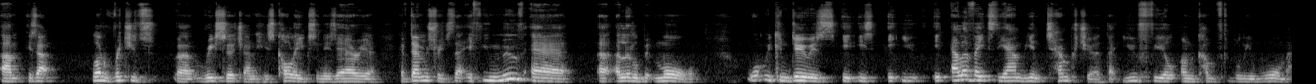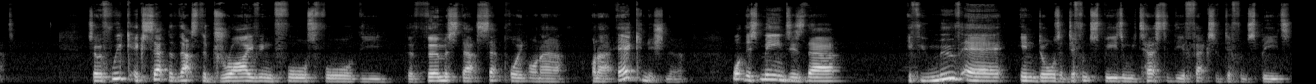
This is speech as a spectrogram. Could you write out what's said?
um, is that a lot of Richard's uh, research and his colleagues in his area have demonstrated that if you move air a little bit more, what we can do is, is it, you, it elevates the ambient temperature that you feel uncomfortably warm at. So if we accept that that's the driving force for the, the thermostat set point on our, on our air conditioner, what this means is that if you move air indoors at different speeds, and we tested the effects of different speeds,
